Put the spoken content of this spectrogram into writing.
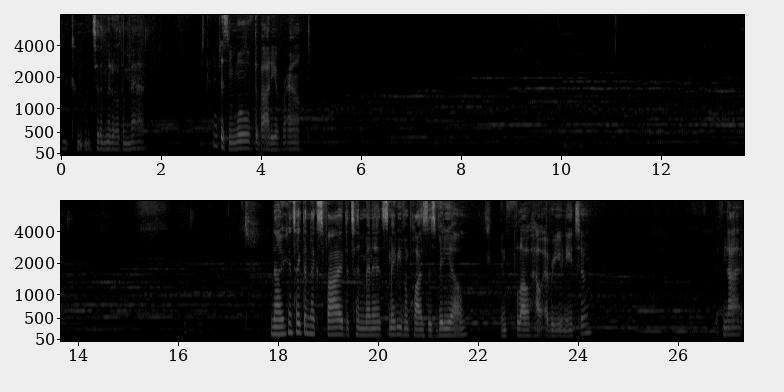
I'm going to come onto the middle of the mat. Kind of just move the body around. Now you can take the next five to 10 minutes, maybe even pause this video and flow however you need to. If not,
